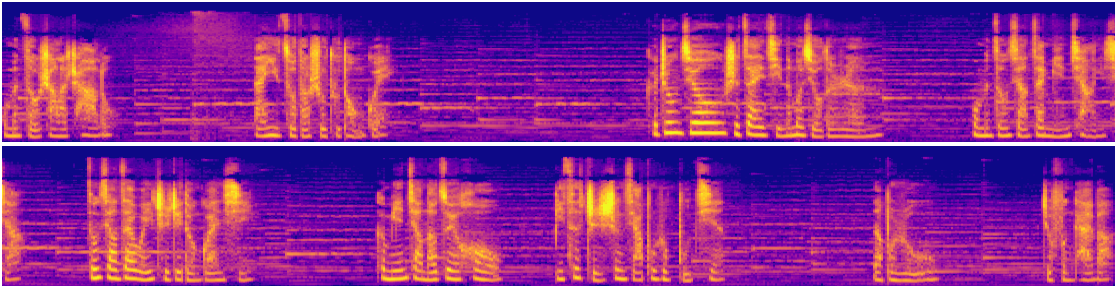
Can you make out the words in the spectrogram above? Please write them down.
我们走上了岔路，难以做到殊途同归。可终究是在一起那么久的人，我们总想再勉强一下，总想再维持这段关系。可勉强到最后，彼此只剩下不如不见。那不如就分开吧，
